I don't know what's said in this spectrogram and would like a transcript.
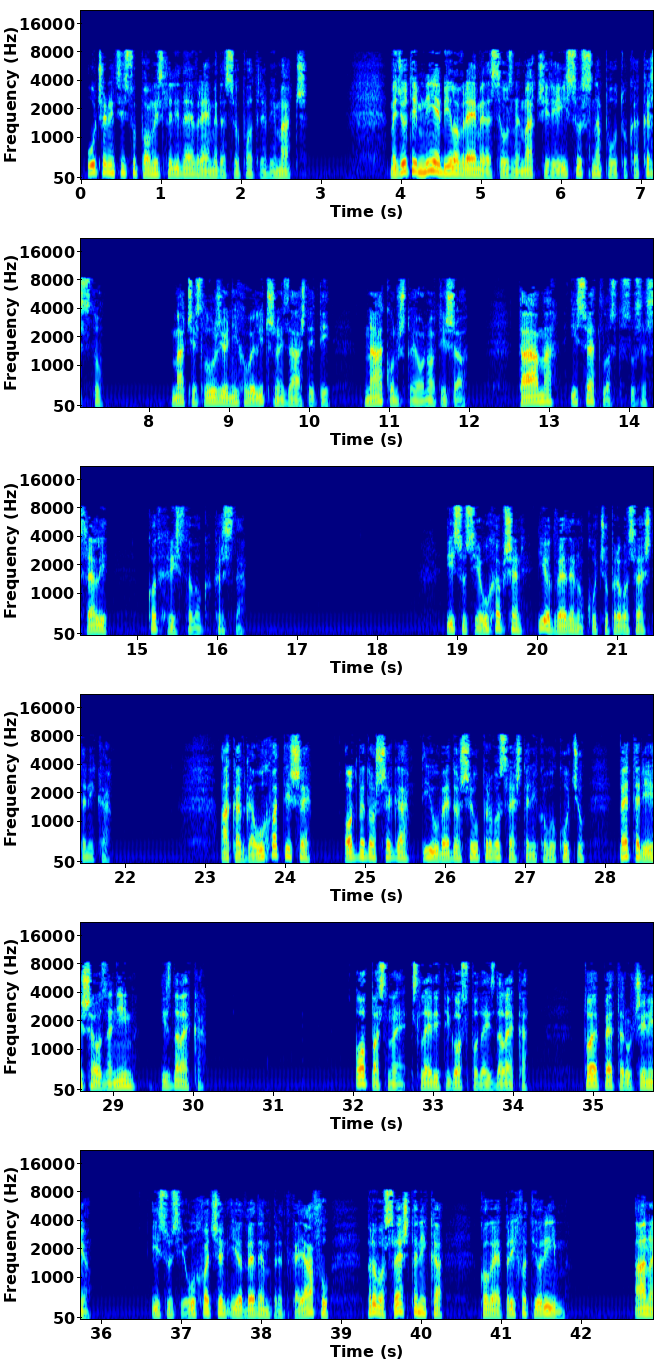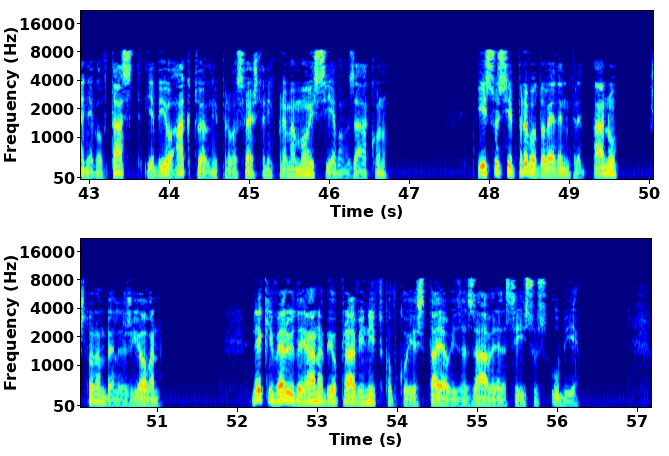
Učenici su pomislili da je vreme da se upotrebi mač. Međutim, nije bilo vreme da se uzme mač, jer je Isus na putu ka krstu. Mač je služio njihovoj ličnoj zaštiti, nakon što je on otišao. Tama i svetlost su se sreli kod Hristovog krsta. Isus je uhapšen i odveden u kuću prvosveštenika. A kad ga uhvatiše, odvedoše ga i uvedoše u prvosveštenikovu kuću. Peter je išao za njim iz daleka. Opasno je slediti gospoda iz daleka. To je Petar učinio. Isus je uhvaćen i odveden pred Kajafu, prvosveštenika, koga je prihvatio Rim. Ana, njegov tast, je bio aktuelni prvosveštenik prema Mojsijevom zakonu. Isus je prvo doveden pred Anu, što nam beleži Jovan. Neki veruju da je Ana bio pravi Nitkov koji je stajao iza zavere da se Isus ubije.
